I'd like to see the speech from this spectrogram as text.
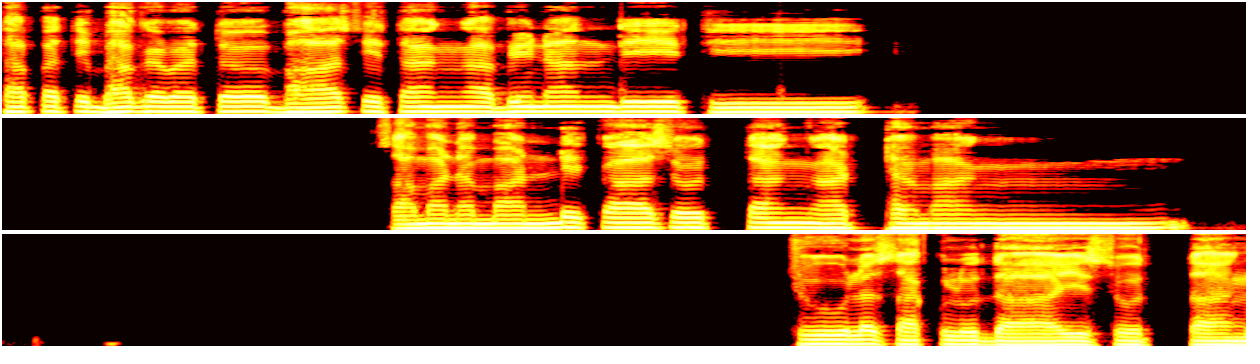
තපති භගවතෝ භාසිතං අභිනන්දීති. සමන මණ්ඩිකා සුත්තං අට්ඨමං චූල සකුළුදායි සුත්තං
